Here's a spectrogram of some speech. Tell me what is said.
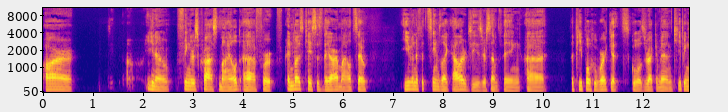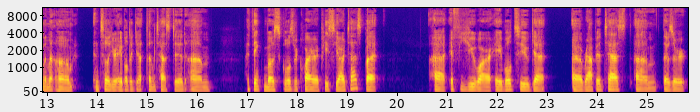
are you know fingers crossed mild uh, for in most cases they are mild so even if it seems like allergies or something uh, the people who work at schools recommend keeping them at home until you're able to get them tested um, i think most schools require a pcr test but uh, if you are able to get a rapid test, um, those are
